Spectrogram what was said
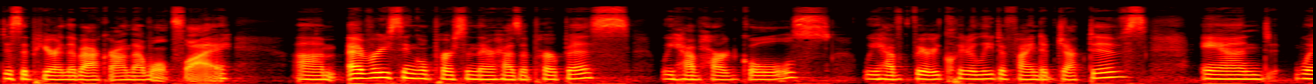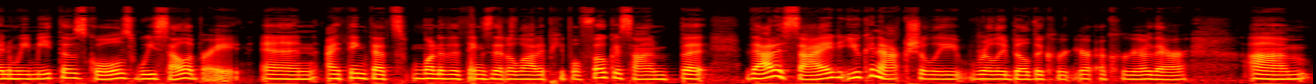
disappear in the background. That won't fly. Um, every single person there has a purpose. We have hard goals. We have very clearly defined objectives. And when we meet those goals, we celebrate. And I think that's one of the things that a lot of people focus on. But that aside, you can actually really build a career, a career there. Um,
